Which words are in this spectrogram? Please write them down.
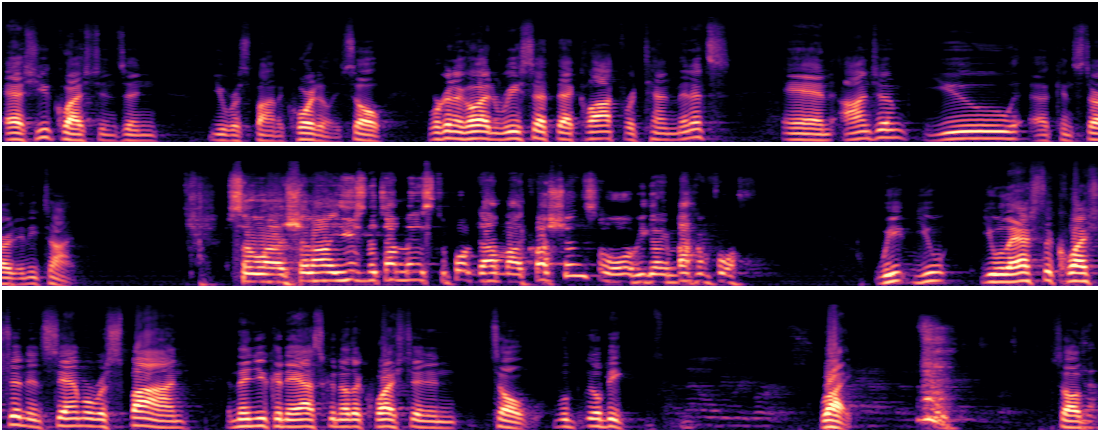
ask you questions and you respond accordingly. So, we're going to go ahead and reset that clock for 10 minutes. And Anjem, you uh, can start anytime. So, uh, shall I use the 10 minutes to put down my questions, or are we going back and forth? We, you, you will ask the question, and Sam will respond, and then you can ask another question. And so we'll, it'll be. And that'll be reversed. Right. So, yeah.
